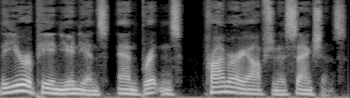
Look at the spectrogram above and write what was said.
the European Union's, and Britain's, primary option is sanctions.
